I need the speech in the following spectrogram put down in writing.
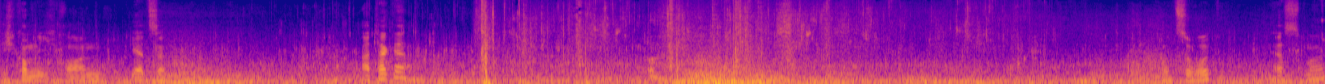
Ich komme nicht ran. Jetzt. Attacke. Und zurück. Erstmal.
